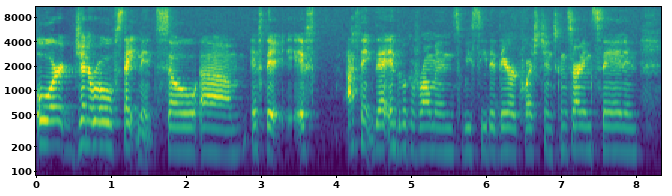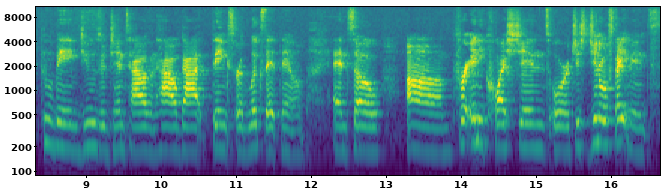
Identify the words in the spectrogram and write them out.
or general statements. So um, if there, if I think that in the book of Romans, we see that there are questions concerning sin and people being Jews or Gentiles and how God thinks or looks at them. And so, um, for any questions or just general statements,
